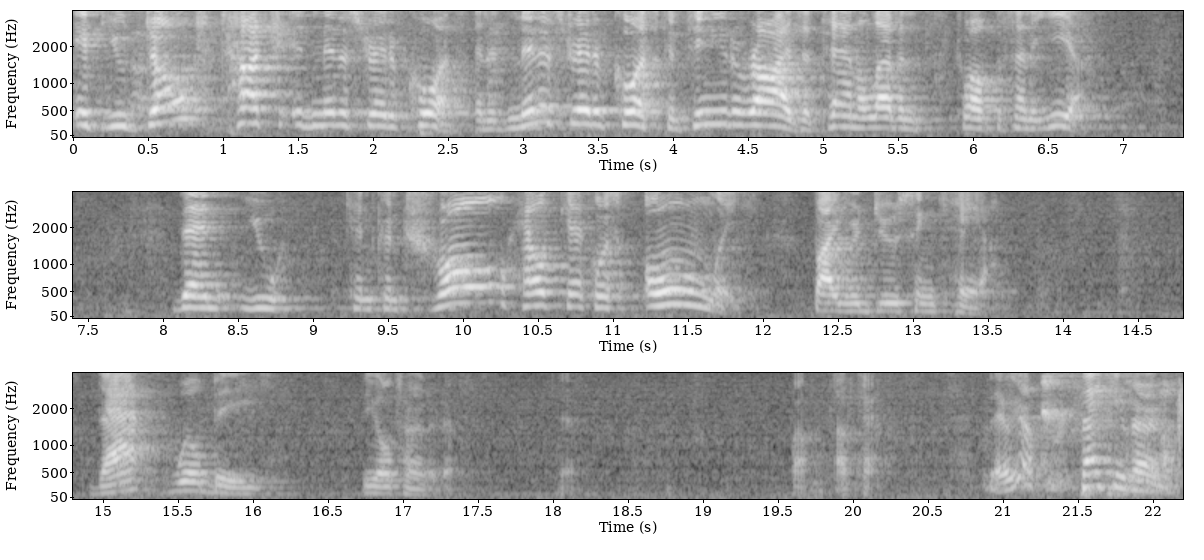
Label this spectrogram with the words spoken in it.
If you don't touch administrative costs, and administrative costs continue to rise at 10, 11, 12% a year, then you can control healthcare costs only by reducing care. That will be the alternative. Yeah. Well, okay. There we go. Thank you very much.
